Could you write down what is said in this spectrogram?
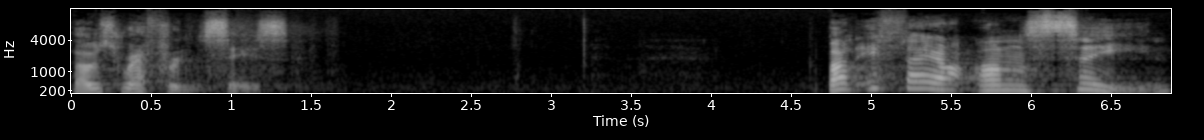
those references. But if they are unseen,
